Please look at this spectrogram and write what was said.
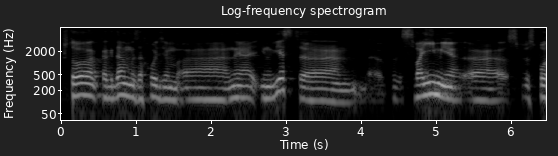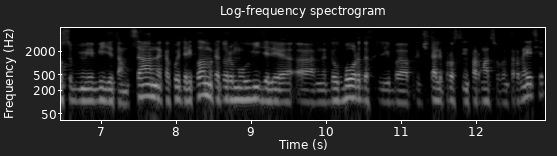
что когда мы заходим на инвест своими способами в виде там ЦАНа, какой-то рекламы, которую мы увидели на билбордах, либо прочитали просто информацию в интернете,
